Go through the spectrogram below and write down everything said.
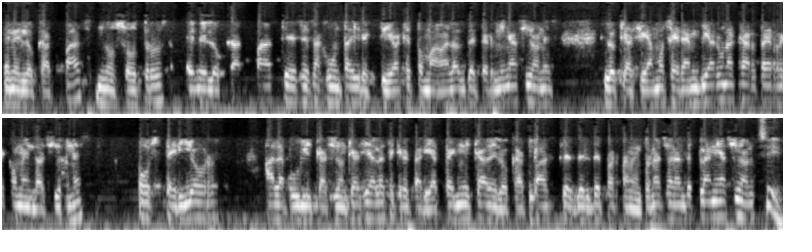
en el OCAT Paz. Nosotros, en el OCAT Paz, que es esa junta directiva que tomaba las determinaciones, lo que hacíamos era enviar una carta de recomendaciones posterior a la publicación que hacía la Secretaría Técnica del OCAT Paz, que es del Departamento Nacional de Planeación, sí,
